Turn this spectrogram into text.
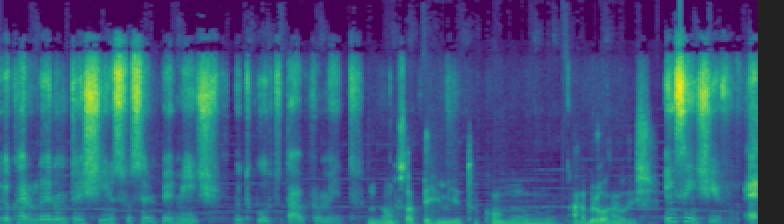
eu quero ler um trechinho, se você me permite. Muito curto, tá? Eu prometo. Não só permito, como abro alas. Incentivo. É.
